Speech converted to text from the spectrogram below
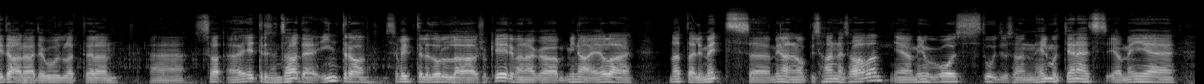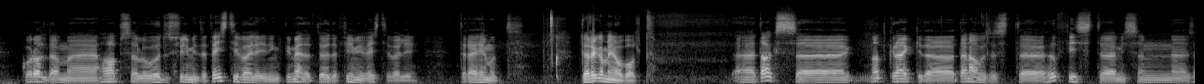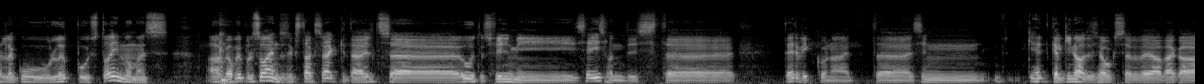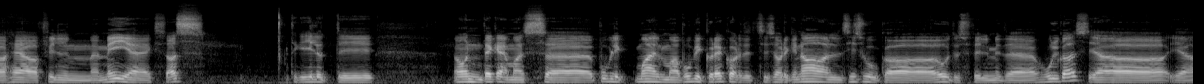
kõigile Ida raadio kuulajatele äh, sa-, äh, eetris on saade Intro, see võib teile tulla šokeerivana, aga mina ei ole Natali Mets, äh, mina olen hoopis Hannes Haava ja minuga koos stuudios on Helmut Jänes ja meie korraldame Haapsalu õudusfilmide festivali ning Pimedate ööde filmifestivali. tere, Helmut! tere ka minu poolt! Tahaks natuke rääkida tänavusest HÖFFist, mis on selle kuu lõpus toimumas aga võib-olla soojenduseks tahaks rääkida üldse äh, õudusfilmi seisundist äh, tervikuna, et äh, siin hetkel kinodes jooksev ja väga hea film Meie ehk siis Us tegi hiljuti, on tegemas publik, maailma publikurekordit siis originaalsisuga õudusfilmide hulgas ja, ja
